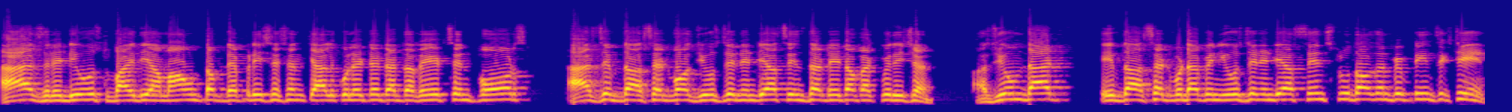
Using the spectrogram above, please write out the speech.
as reduced by the amount of depreciation calculated at the rates in force as if the asset was used in India since the date of acquisition. Assume that if the asset would have been used in India since 2015-16,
